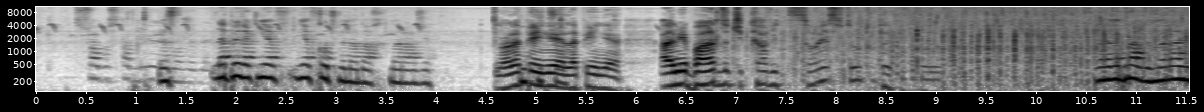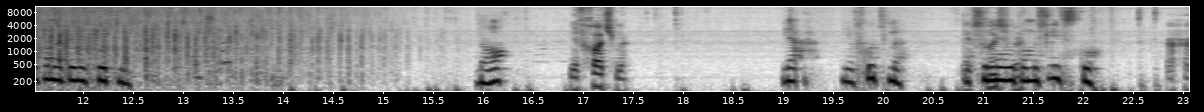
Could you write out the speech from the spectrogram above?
jest słabo stabilny Jest- może być. Lepiej tak nie, nie wchodźmy na dach na razie. No lepiej Póki nie, co. lepiej nie. Ale mnie bardzo ciekawi, co jest w tym tutaj pokoju. Ale naprawdę, na razie tam lepiej nie wchodźmy. No, Nie wchodźmy. nie, nie wchodźmy. Nie Tak się mówi wchodźmy. po myśliwsku. Aha.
